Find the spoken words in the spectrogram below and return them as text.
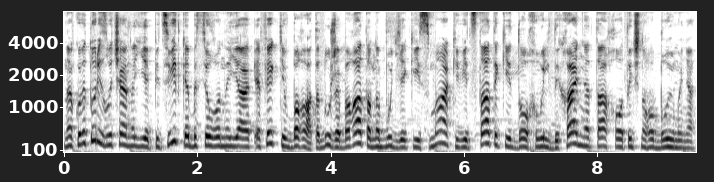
На клавіатурі, звичайно, є підсвітка, без цього ніяк. Ефектів багато, дуже багато на будь-який смак, від статики до хвиль дихання та хаотичного блимання.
